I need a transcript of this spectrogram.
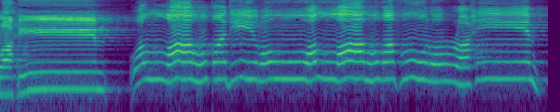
رحيم. والله قدير والله غفور رحيم.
